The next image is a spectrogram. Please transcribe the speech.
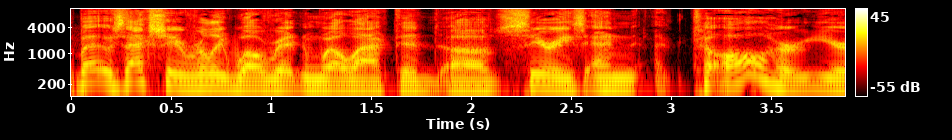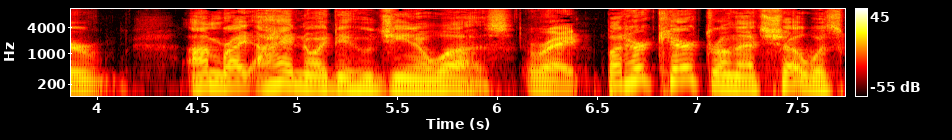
But it was actually a really well written, well acted uh, series. And to all her, your, I'm right. I had no idea who Gina was. Right. But her character on that show was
